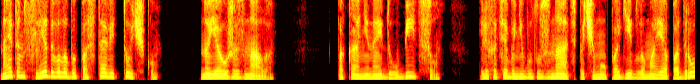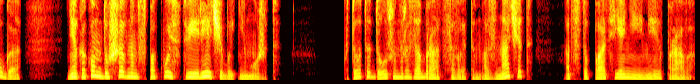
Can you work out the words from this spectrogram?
На этом следовало бы поставить точку, но я уже знала. Пока не найду убийцу, или хотя бы не буду знать, почему погибла моя подруга, ни о каком душевном спокойствии речи быть не может. Кто-то должен разобраться в этом, а значит, отступать я не имею права.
